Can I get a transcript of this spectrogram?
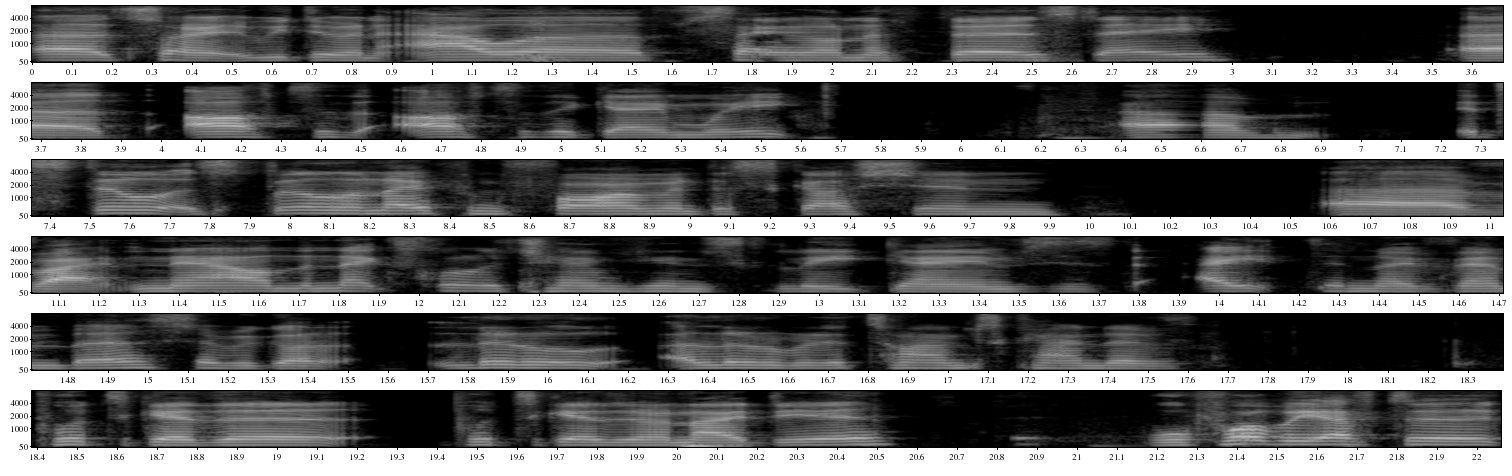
Uh, sorry, we do an hour, say on a Thursday, uh, after the after the game week. Um, it's still it's still an open forum and discussion uh, right now. The next lot of Champions League games is the eighth of November, so we've got a little a little bit of time to kind of put together put together an idea. We'll probably have to,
